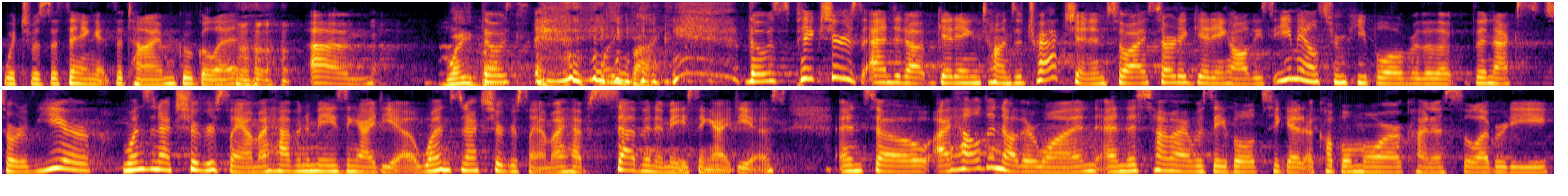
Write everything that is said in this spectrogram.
which was a thing at the time, Google it, Way back. those Way back. those pictures ended up getting tons of traction. And so I started getting all these emails from people over the, the next sort of year. When's the next Sugar Slam? I have an amazing idea. When's the next Sugar Slam? I have seven amazing ideas. And so I held another one, and this time I was able to get a couple more kind of celebrity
